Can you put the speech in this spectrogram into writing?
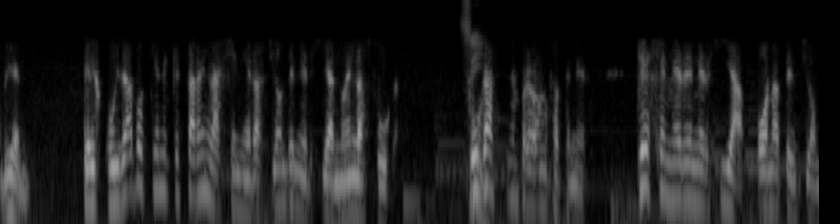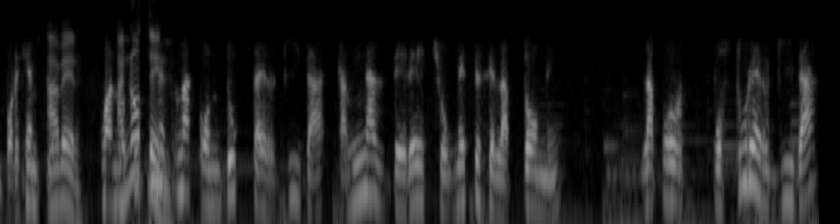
Bien, el cuidado tiene que estar en la generación de energía, no en las fugas. Fugas siempre vamos a tener. ¿Qué genera energía? Pon atención. Por ejemplo, a ver, cuando tienes una conducta erguida, caminas derecho, metes el abdomen, la postura erguida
